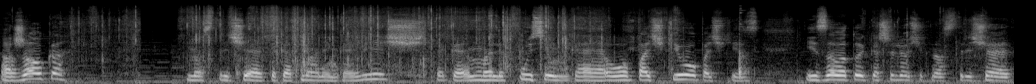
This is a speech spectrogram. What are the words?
А жалко. Нас встречает такая маленькая вещь. Такая малепусенькая. Опачки, опачки. И золотой кошелечек нас встречает.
